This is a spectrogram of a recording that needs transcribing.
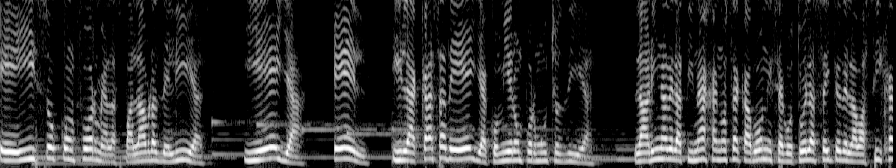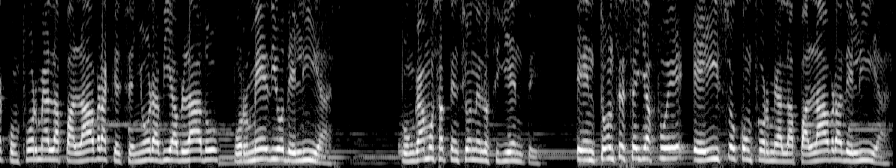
e hizo conforme a las palabras de Elías, y ella, él y la casa de ella comieron por muchos días. La harina de la tinaja no se acabó ni se agotó el aceite de la vasija conforme a la palabra que el Señor había hablado por medio de Elías. Pongamos atención en lo siguiente. Entonces ella fue e hizo conforme a la palabra de Elías.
